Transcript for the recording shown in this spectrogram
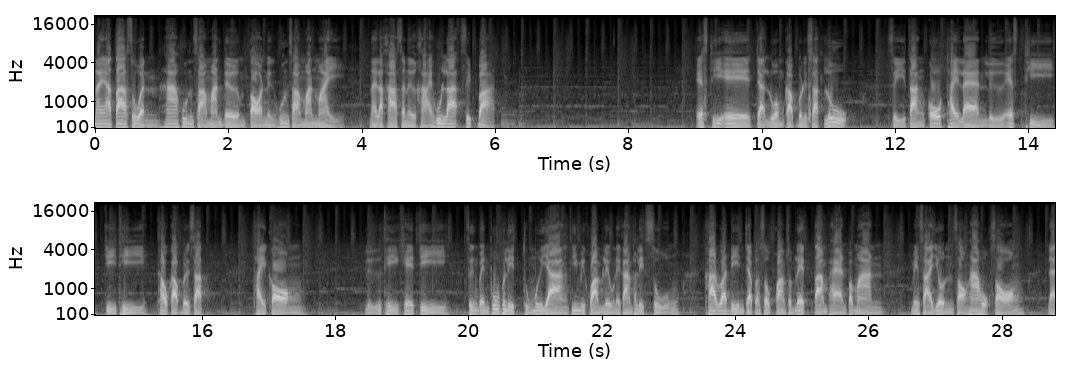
ในอัตราส่วน 5 หุ้นสามัญเดิมต่อ 1 หุ้นสามัญใหม่ ในราคาเสนอขายหุ้นละ 10 บาท STA จะรวมกับบริษัทลูก สีตังโกฟไทยแลนด์หรือ STGT เข้ากับบริษัท ไทยกอง หรือ TKG ซึ่งเป็นผู้ผลิตถุงมือยางที่มีความเร็วในการผลิตสูง คาดว่าดีนจะประสบความสำเร็จตามแผนประมาณ เมษายน 2562 และ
